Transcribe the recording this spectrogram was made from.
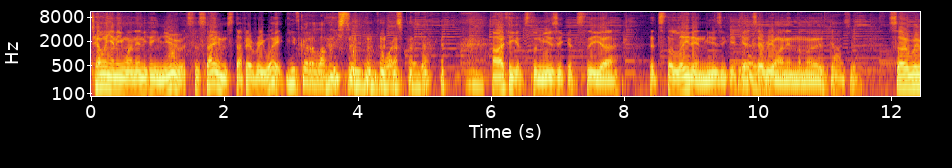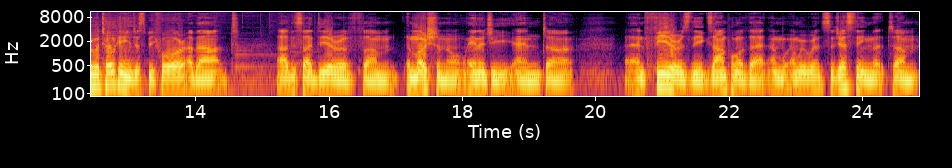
telling anyone anything new. It's the same stuff every week. You've got a lovely soothing voice, Peter. I think it's the music. It's the uh, it's the lead-in music. It Yeah, gets yeah. everyone in the mood. It does, yeah. So we were talking just before about uh, this idea of um, emotional energy and uh, and fear is the example of that, and, and we were suggesting that um,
